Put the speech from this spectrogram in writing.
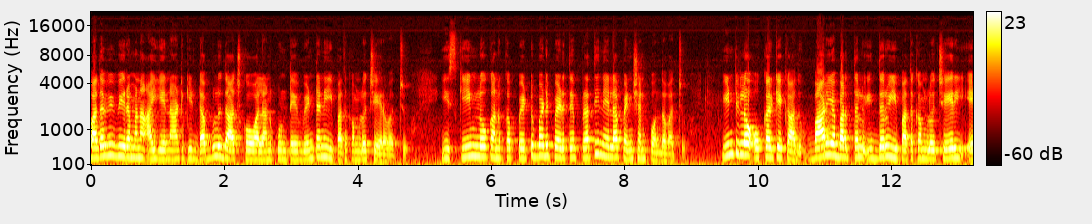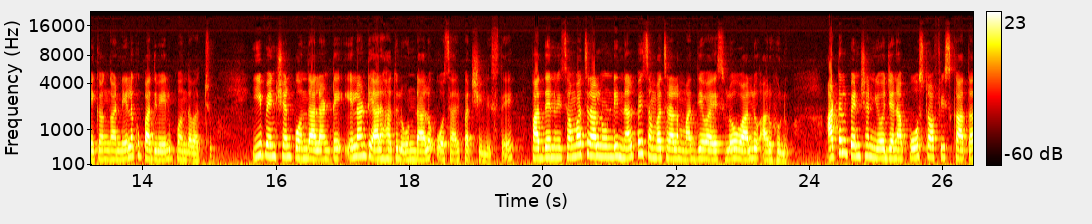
పదవి విరమణ అయ్యే నాటికి డబ్బులు దాచుకోవాలనుకుంటే వెంటనే ఈ పథకంలో చేరవచ్చు. ఈ స్కీమ్లో కనుక పెట్టుబడి పెడితే ప్రతి నెల పెన్షన్ పొందవచ్చు. ఇంటిలో ఒక్కరికే కాదు భార్యాభర్తలు ఇద్దరు ఈ పథకంలో చేరి ఏకంగా నెలకు పదివేలు పొందవచ్చు. ఈ పెన్షన్ పొందాలంటే ఎలాంటి అర్హతలు ఉండాలో ఓసారి పరిశీలిస్తే పద్దెనిమిది సంవత్సరాల నుండి నలభై సంవత్సరాల మధ్య వయసులో వాళ్ళు అర్హులు. Atal pension Yojana post office ఖాతా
